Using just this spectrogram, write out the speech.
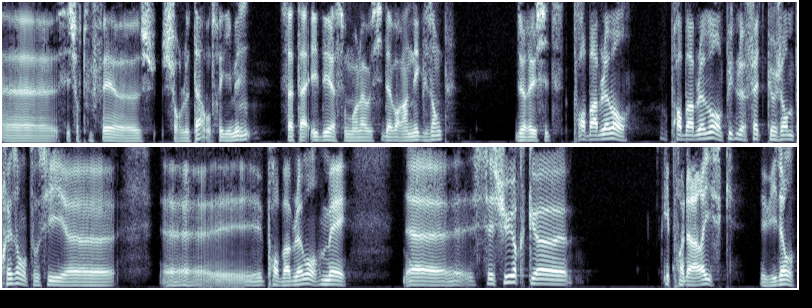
euh, c'est surtout fait euh, su- sur le tas, entre guillemets, Mm. ça t'a aidé à ce moment-là aussi d'avoir un exemple de réussite? Probablement, probablement. Puis le fait que Jean me présente aussi, euh, euh, probablement. Mais c'est sûr que il prenait un risque, évident.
